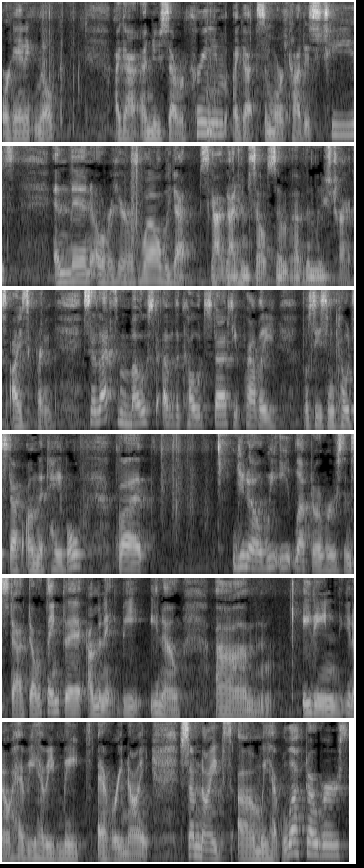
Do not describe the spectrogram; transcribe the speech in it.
organic milk. I got a new sour cream. I got some more cottage cheese. And then over here as well, we got Scott got himself some of the Moose Tracks ice cream. So that's most of the code stuff. You probably will see some code stuff on the table, but you know, we eat leftovers and stuff. Don't think that I'm going to be, you know, um, eating, you know, heavy, heavy meats every night. Some nights um, we have leftovers,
